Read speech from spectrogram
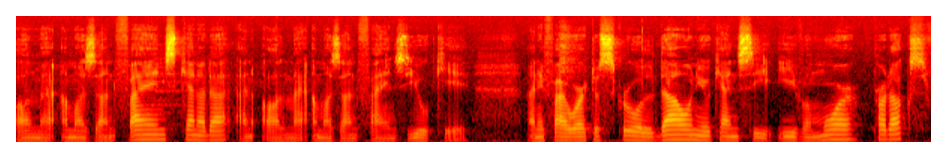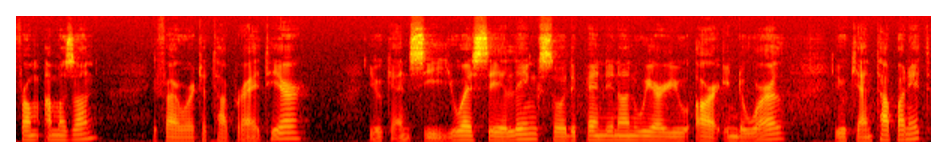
all my Amazon finds Canada and all my Amazon finds UK and if I were to scroll down you can see even more products from Amazon. If I were to tap right here you can see USA link. So depending on where you are in the world you can tap on it.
